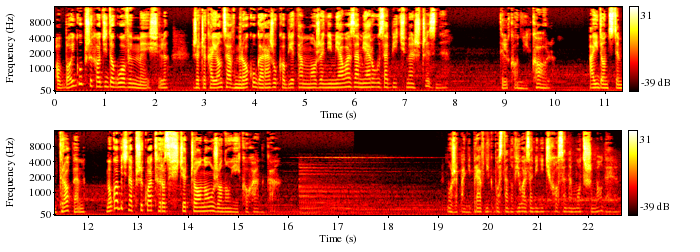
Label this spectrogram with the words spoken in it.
obojgu przychodzi do głowy myśl, że czekająca w mroku garażu kobieta może nie miała zamiaru zabić mężczyzny, tylko Nicole. A idąc tym tropem, mogła być na przykład rozwścieczoną żoną jej kochanka. Może pani prawnik postanowiła zamienić Jose na młodszy model?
